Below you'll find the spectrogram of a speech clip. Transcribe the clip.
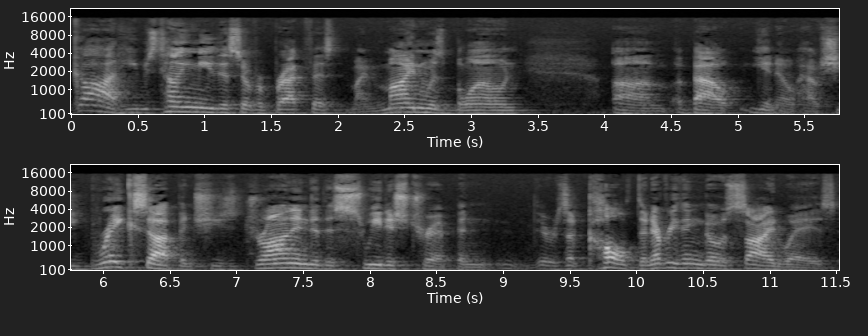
god!" He was telling me this over breakfast. My mind was blown um, about you know how she breaks up and she's drawn into this Swedish trip and there's a cult and everything goes sideways.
